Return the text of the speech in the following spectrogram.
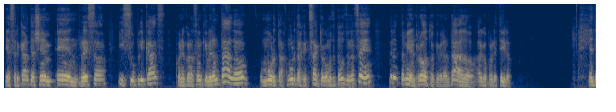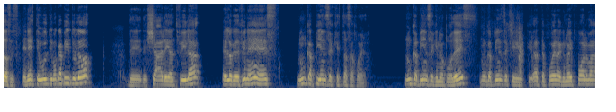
de acercarte a Hashem en rezo y súplicas con el corazón quebrantado, murtaj, murtaj exacto como se traduce, no sé, pero también roto, quebrantado, algo por el estilo. Entonces, en este último capítulo, de, de Share Atfila, es lo que define es, nunca pienses que estás afuera. Nunca pienses que no podés, nunca pienses que quedaste afuera, que no hay forma.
